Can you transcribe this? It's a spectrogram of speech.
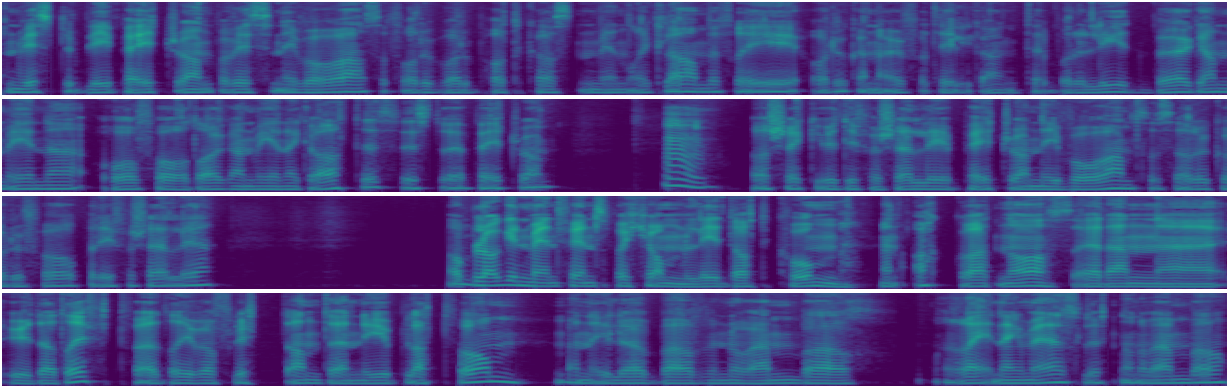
Men hvis du blir patron på visse nivåer, så får du både podkasten min reklamefri, og du kan òg få tilgang til både lydbøkene mine og foredragene mine gratis hvis du er patron. Mm. Bare sjekk ut de forskjellige patron-nivåene, så ser du hva du får på de forskjellige. Og bloggen min finnes på tjomli.com, men akkurat nå så er den uh, ute av drift, for jeg driver og flytter den til en ny plattform, men i løpet av november, regner jeg med, slutten av november,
